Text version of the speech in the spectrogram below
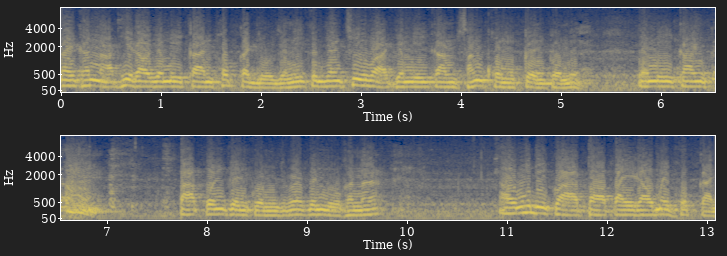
ในขณะที่เรายังมีการพบกันอยู่ อย่างนี้ก็ยังชื่อว่ายังมีการสังคมเกลื่อนกลนยังมีการปะปนเกลื่อนกลนเป็นหมู่คณะ เอานี้ดีกว่าต่อไปเราไม่พบกัน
